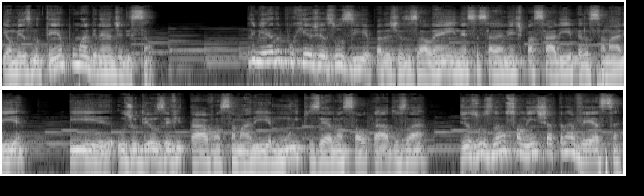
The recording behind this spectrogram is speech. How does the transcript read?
e, ao mesmo tempo, uma grande lição. Primeiro, porque Jesus ia para Jerusalém e necessariamente passaria pela Samaria e os judeus evitavam a Samaria, muitos eram assaltados lá. Jesus não somente atravessa,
